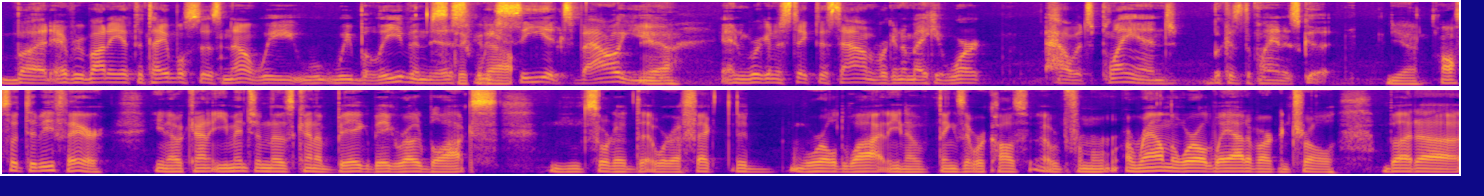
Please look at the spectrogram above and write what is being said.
but everybody at the table says no we we believe in this we out. see its value yeah and we're going to stick this out and we're going to make it work how it's planned because the plan is good. Yeah. Also, to be fair, you know, kind of, you mentioned those kind of big, big roadblocks, mm, sort of that were affected worldwide, you know, things that were caused uh, from around the world, way out of our control. But, uh,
